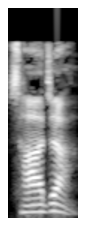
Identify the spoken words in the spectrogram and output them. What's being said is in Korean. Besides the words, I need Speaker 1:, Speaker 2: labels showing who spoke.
Speaker 1: 사자.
